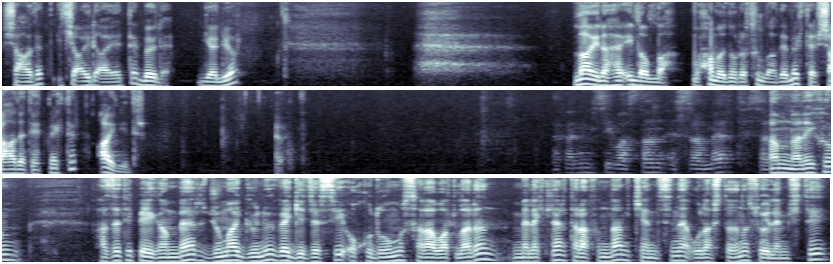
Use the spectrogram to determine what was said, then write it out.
şehadet iki ayrı ayette böyle geliyor. La ilahe illallah Muhammedun Resulullah demek de şehadet etmektir. Aynıdır. Evet. Efendim Sivas'tan Esra Mert. Selamun Aleyküm. Hazreti Peygamber Cuma günü ve gecesi okuduğumuz salavatların melekler tarafından kendisine ulaştığını söylemişti.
